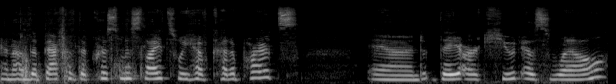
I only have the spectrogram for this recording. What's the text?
And on the back of the Christmas lights we have cut-aparts. And they are cute as well.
